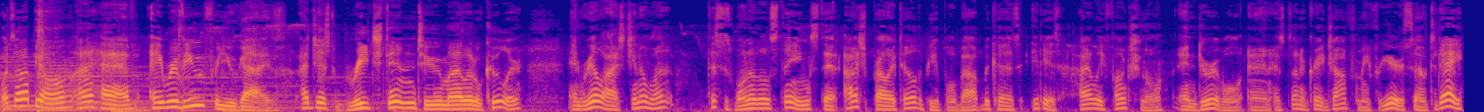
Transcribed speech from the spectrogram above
What's up, y'all? I have a review for you guys. I just reached into my little cooler and realized, you know what? This is one of those things that I should probably tell the people about because it is highly functional and durable and has done a great job for me for years. So today,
